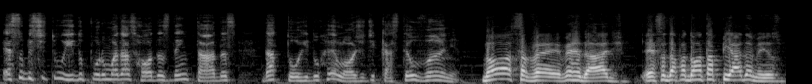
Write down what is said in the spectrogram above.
é substituído por uma das rodas dentadas da torre do relógio de Castlevania. Nossa, velho, é verdade. Essa dá pra dar uma tapeada mesmo.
